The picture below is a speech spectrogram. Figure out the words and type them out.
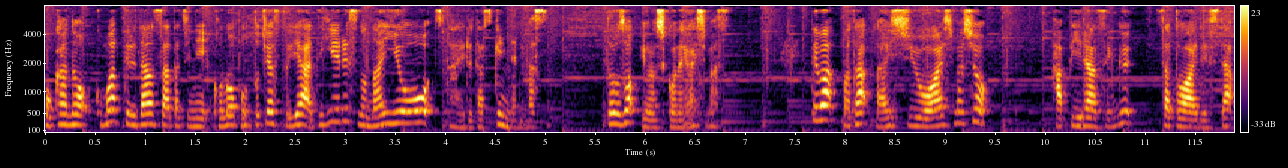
他の困ってるダンサーたちにこのポッドキャストや DLS の内容を伝える助けになります。どうぞよろしくお願いします。ではまた来週お会いしましょう。ハッピーランシング佐藤愛でした。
